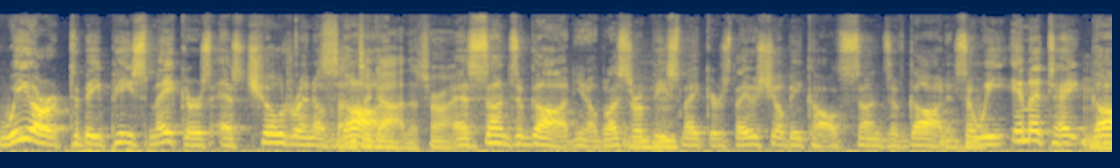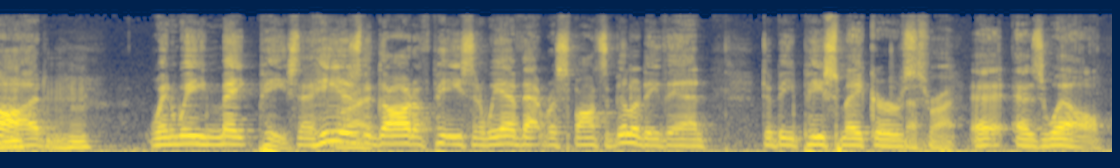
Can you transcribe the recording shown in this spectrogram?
we are to be peacemakers as children of Sons God. of God, that's right. As sons of God. You know, blessed are mm-hmm. peacemakers, they shall be called sons of God. And so mm-hmm. we imitate mm-hmm. God when we make peace. And He is the God of peace, and we have that responsibility then to be peacemakers That's right. a- as well.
